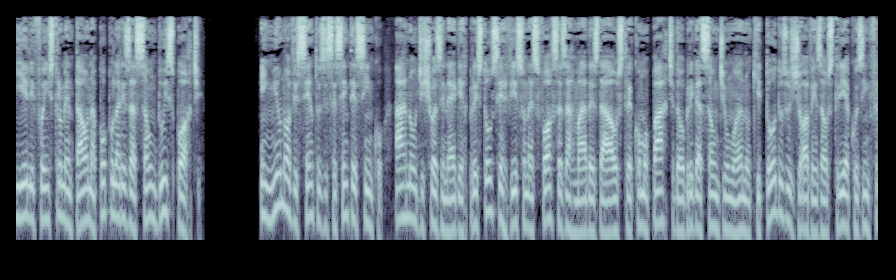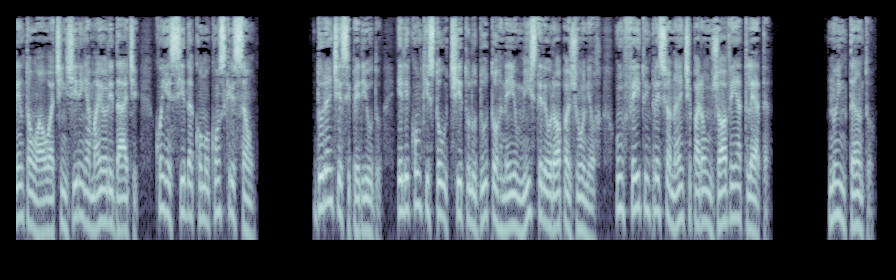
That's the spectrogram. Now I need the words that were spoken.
e ele foi instrumental na popularização do esporte. Em 1965, Arnold Schwarzenegger prestou serviço nas Forças Armadas da Áustria como parte da obrigação de um ano que todos os jovens austríacos enfrentam ao atingirem a maioridade, conhecida como conscrição. Durante esse período, ele conquistou o título do torneio Mister Europa Júnior, um feito impressionante para um jovem atleta. No entanto,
